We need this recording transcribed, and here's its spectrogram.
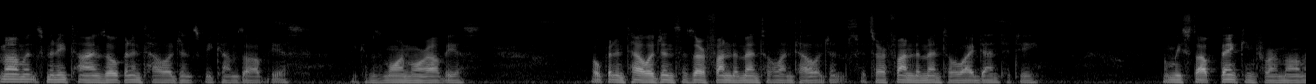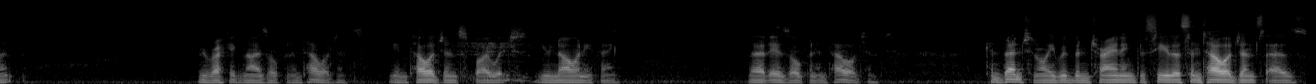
moments, many times open intelligence becomes obvious, becomes more and more obvious. Open intelligence is our fundamental intelligence. It's our fundamental identity. When we stop thinking for a moment, we recognize open intelligence, the intelligence by which you know anything. That is open intelligence. Conventionally, we've been training to see this intelligence as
